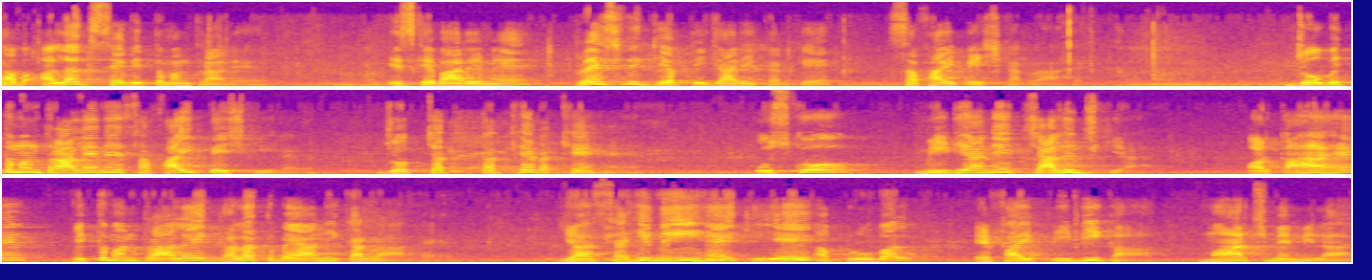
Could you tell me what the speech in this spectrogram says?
तब अलग से वित्त मंत्रालय इसके बारे में प्रेस विज्ञप्ति जारी करके सफ़ाई पेश कर रहा है। जो वित्त मंत्रालय ने सफ़ाई पेश की है, जो तथ्य रखे हैं, उसको मीडिया ने चैलेंज किया है और कहा है, वित्त मंत्रालय गलत बयानी कर रहा है। यह सही नहीं है कि ये अप्रूवल एफआईपीबी का मार्च में मिला।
